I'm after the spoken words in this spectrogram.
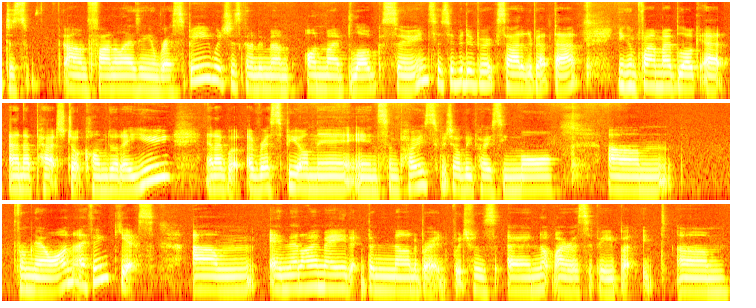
just um, finalizing a recipe, which is going to be my, on my blog soon. So super duper excited about that. You can find my blog at annapatch.com.au, and I've got a recipe on there and some posts, which I'll be posting more um, from now on. I think yes. Um, and then I made banana bread, which was uh, not my recipe, but it. Um,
